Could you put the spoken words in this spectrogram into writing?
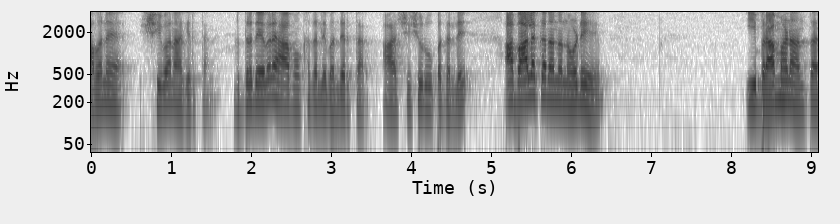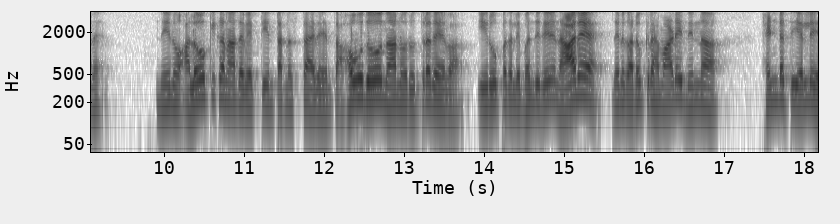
ಅವನೇ ಶಿವನಾಗಿರ್ತಾನೆ. ರುದ್ರದೇವರೇ ಆ ಮುಖದಲ್ಲಿ ಬಂದಿರ್ತಾರೆ. ಆ ಶಿಶು ರೂಪದಲ್ಲಿ. ಆ ಬಾಲಕನನ್ನು ನೋಡಿ ಈ ಬ್ರಾಹ್ಮಣ ಅಂತಾನೆ, ನೀನು ಅಲೌಕಿಕನಾದ ವ್ಯಕ್ತಿ ಅಂತ ಅನ್ನಿಸ್ತಾ ಇದೆ ಅಂತ. ಹೌದು, ನಾನು ರುದ್ರದೇವ. ಈ ರೂಪದಲ್ಲಿ ಬಂದಿದ್ದೀನಿ. ನಾನೇ ನಿನಗೆ ಅನುಗ್ರಹ ಮಾಡಿ ನಿನ್ನ ಹೆಂಡತಿಯಲ್ಲಿ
